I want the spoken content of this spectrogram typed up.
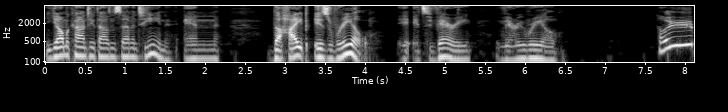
Youmacon 2017. And the hype is real. It's very, very real. Hype.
